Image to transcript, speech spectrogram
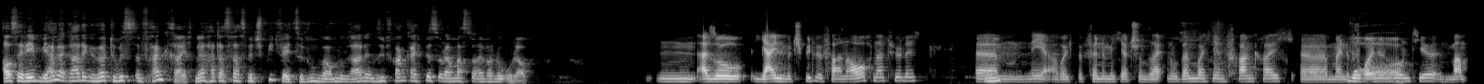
Außerdem, wir haben ja gerade gehört, du bist in Frankreich, ne? Hat das was mit Speedway zu tun, warum du gerade in Südfrankreich bist oder machst du einfach nur Urlaub? Mm, also, jein, mit Speedway fahren auch natürlich. Ähm, mhm. Nee, aber ich befinde mich jetzt schon seit November hier in Frankreich. Äh, meine Boah. Freundin wohnt hier in, Ma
